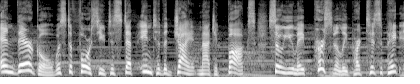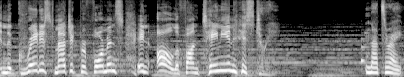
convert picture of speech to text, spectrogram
And their goal was to force you to step into the giant magic box so you may personally participate in the greatest magic performance in all of Fontainian history. That's right.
